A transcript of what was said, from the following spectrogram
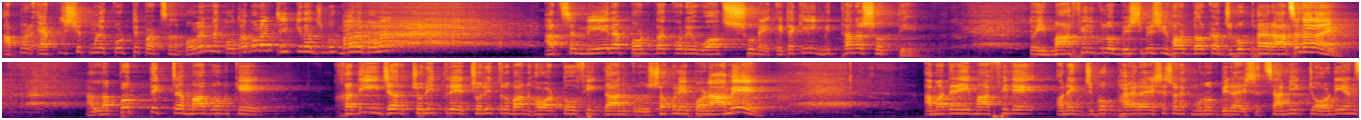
আপনার অ্যাপ্রিসিয়েট মনে করতে পারছে না। বলেন না, কথা বলেন ঠিক কিনা, যুবক ভাইরা, বলেন। আচ্ছা মেয়েরা পর্দা করে ওয়াজ শুনে, এটা কি মিথ্যা না সত্যি? তো এই মাহফিলগুলো বেশি বেশি হওয়ার দরকার যুবক ভাইরা আছে না নাই? আল্লাহ প্রত্যেকটা মা বোনকে খাদিজার চরিত্রে চরিত্রবান হওয়ার তৌফিক দান করু সকলে আমের আমাদের এই মাহফিলে অনেক যুবক ভাইয়েরা এসেছে, অনেক মুরব্বীরা এসেছে। আমি একটু অডিয়েন্স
